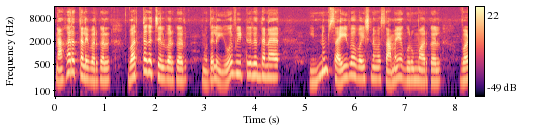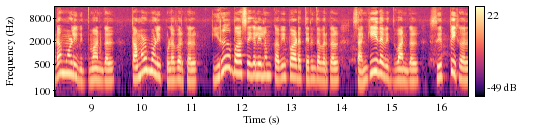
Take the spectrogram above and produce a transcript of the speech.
நகரத் தலைவர்கள் வர்த்தக செல்வர்கள் முதலியோர் வீற்றிருந்தனர். இன்னும் சைவ வைஷ்ணவ சமய குருமார்கள் வடமொழி வித்வான்கள் தமிழ்மொழி புலவர்கள் இரு பாஷைகளிலும் கவி பாடத் தெரிந்தவர்கள் சங்கீத வித்வான்கள் சிற்பிகள்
